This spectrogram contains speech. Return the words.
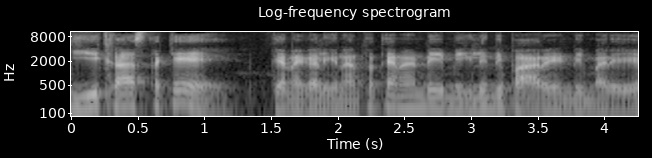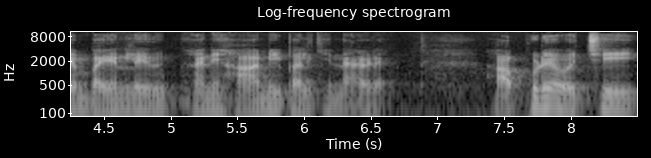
ఈ కాస్తకే తినగలిగినంత తినండి మిగిలింది పారేయండి మరేం భయం లేదు అని హామీ పలికింది ఆవిడ. అప్పుడే వచ్చి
